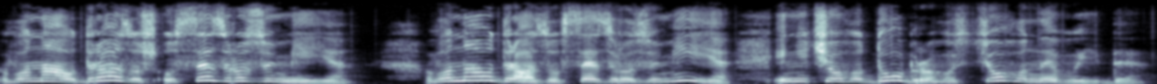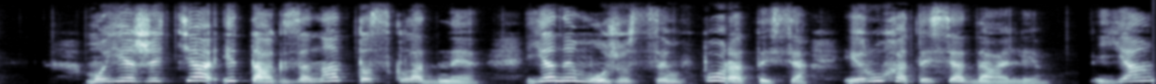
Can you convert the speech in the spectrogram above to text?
Вона одразу ж усе зрозуміє. Вона одразу все зрозуміє і нічого доброго з цього не вийде. Моє життя і так занадто складне, я не можу з цим впоратися і рухатися далі. Я?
